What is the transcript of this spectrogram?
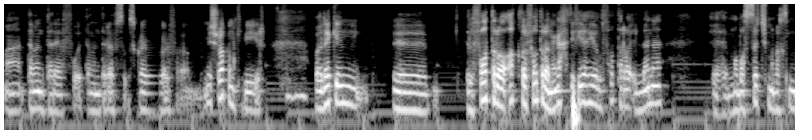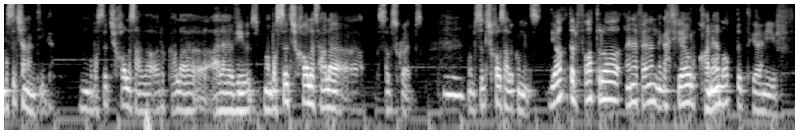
مع 8000 فوق 8000 subscriber فمش رقم كبير. ولكن آه، الفترة أكتر فترة نجحت فيها هي الفترة اللي أنا آه، ما بصيتش ما بصيتش على نتيجة. ما بصيتش خالص على أرق على على views ما بصيتش خالص على subscribes مهم. ما بصيتش خالص على comments دي أكتر فترة أنا فعلا نجحت فيها والقناة نطت يعني في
